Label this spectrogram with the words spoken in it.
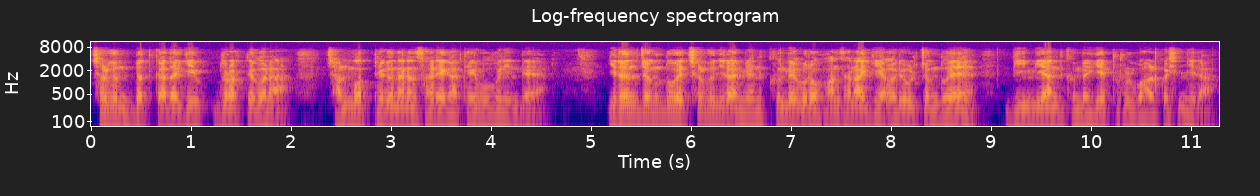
철근 몇 가닥이 누락되거나 잘못 배근하는 사례가 대부분인데 이런 정도의 철근이라면 금액으로 환산하기 어려울 정도의 미미한 금액에 불과할 것입니다.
